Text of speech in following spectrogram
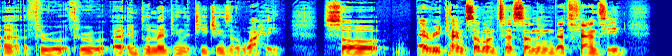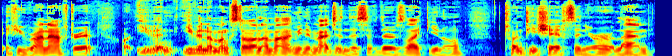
uh, through through uh, implementing the teachings of wahi. So every time someone says something that's fancy, if you run after it, or even even amongst the ulama, I mean, imagine this: if there's like you know 20 sheikhs in your land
